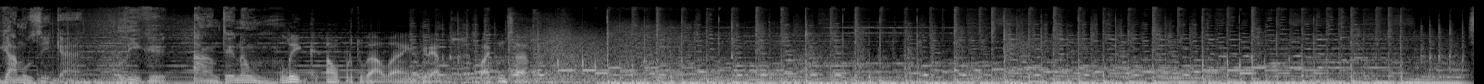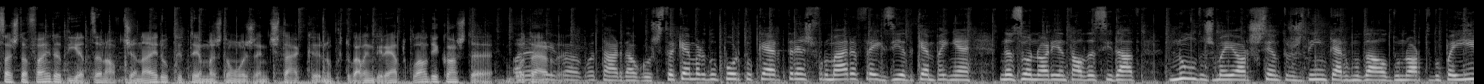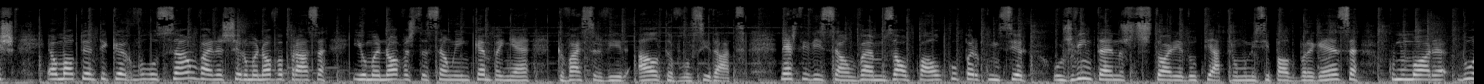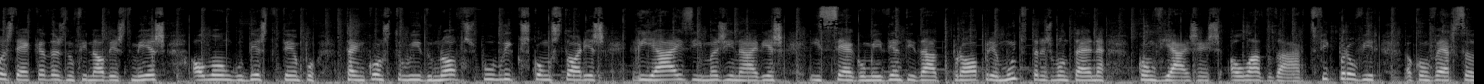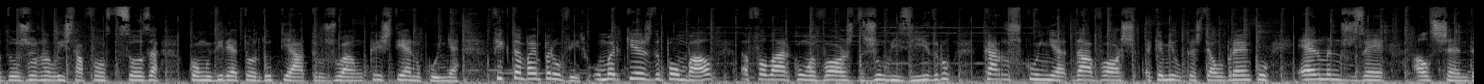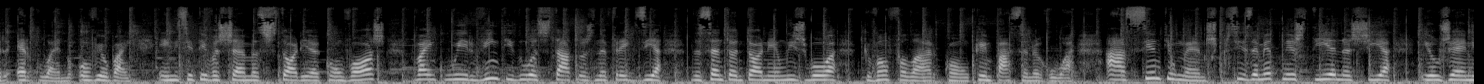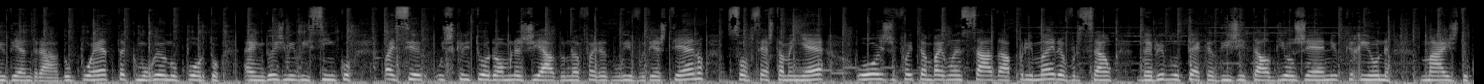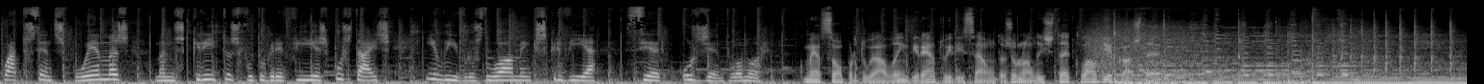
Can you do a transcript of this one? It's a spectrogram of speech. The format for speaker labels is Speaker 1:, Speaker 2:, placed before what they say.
Speaker 1: Liga à música. Ligue à Antena 1.
Speaker 2: Ligue ao Portugal em direto. Vai começar. Sexta-feira, dia 19 de janeiro, que temas estão hoje em destaque no Portugal em Direto? Cláudia Costa, boa
Speaker 3: Ora,
Speaker 2: tarde.
Speaker 3: Viva. Boa tarde, Augusto. A Câmara do Porto quer transformar a freguesia de Campanhã, na zona oriental da cidade, num dos maiores centros de intermodal do norte do país. É uma autêntica revolução. Vai nascer uma nova praça e uma nova estação em Campanhã que vai servir a alta velocidade. Nesta edição, vamos ao palco para conhecer os 20 anos de história do Teatro Municipal de Bragança. Comemora duas décadas no final deste mês. Ao longo deste tempo, tem construído novos públicos com histórias reais e imaginárias e segue uma identidade própria, muito transmontana, com viagens ao lado da arte. Fico para ouvir a conversa do jornalista Afonso de Souza com o diretor do teatro, João Cristiano Cunha. Fico também para ouvir o Marquês de Pombal a falar com a voz de Júlio Isidro, Carlos Cunha dá a voz a Camilo Castelo Branco, Hermano José Alexandre Herculano. Ouviu bem, a iniciativa chama-se História com Voz, vai incluir 22 estátuas na freguesia de Santo António, em Lisboa, que vão falar com quem passa na rua. Há 101 anos, precisamente neste dia, nascia Eugênio de Andrade, o poeta que morreu no Porto em 2005. Vai ser o escritor homenageado na Feira do Livro deste ano, soube-se esta manhã. Hoje foi também lançada a primeira versão da Biblioteca Digital de Eugênio, que reúne mais de 400 poemas, manuscritos, fotografias, postais e livros do homem que escrevia Ser Urgente o Amor.
Speaker 2: Começa o Portugal em Direto, edição da jornalista Cláudia Costa.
